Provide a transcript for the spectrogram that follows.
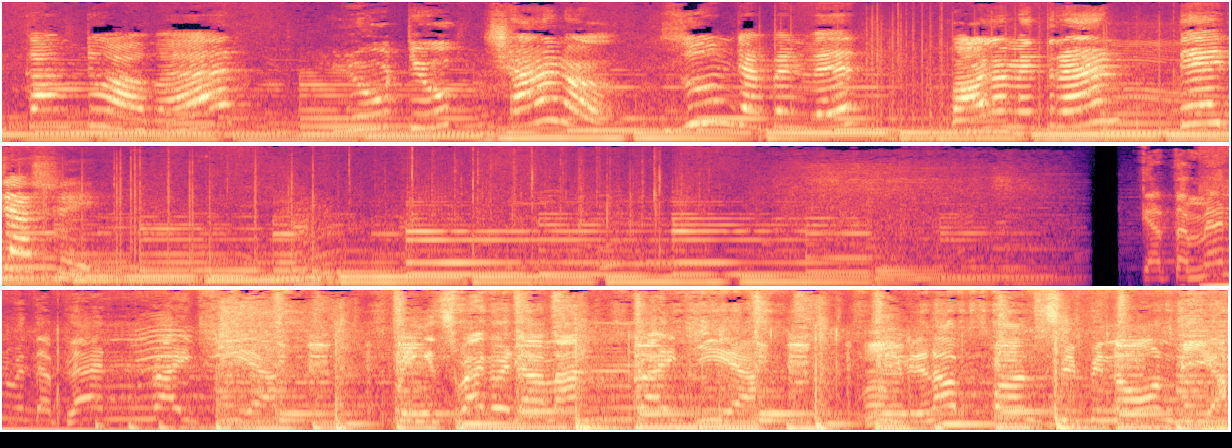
Welcome to our YouTube channel. Zoom Japan with Balamitran Tejasri. Got the man with the plan right here. Bringing swag with the man right here. Living up on sipping on beer.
